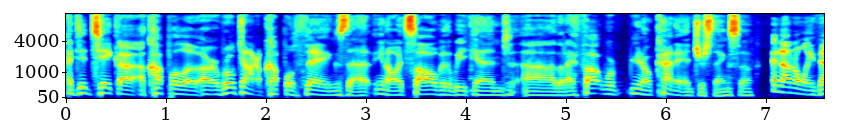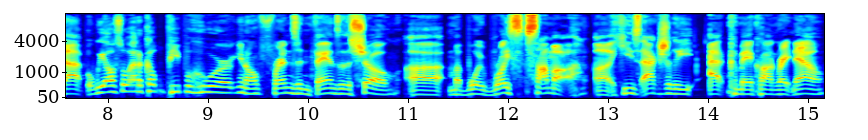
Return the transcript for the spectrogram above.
I did take a, a, couple of, or wrote down a couple of things that you know I saw over the weekend uh, that I thought were you know kind of interesting. So, and not only that, but we also had a couple people who were you know friends and fans of the show. Uh, my boy Royce Sama, uh, he's actually at Kamehacon right now.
